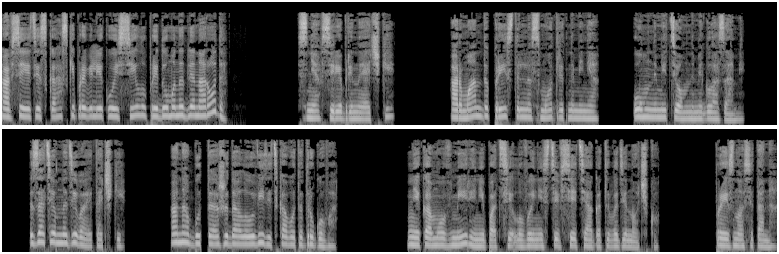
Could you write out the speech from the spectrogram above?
А все эти сказки про великую силу придуманы для народа? Сняв серебряные очки, Армандо пристально смотрит на меня умными темными глазами. Затем надевает очки. Она будто ожидала увидеть кого-то другого. «Никому в мире не под силу вынести все тяготы в одиночку», — произносит она.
